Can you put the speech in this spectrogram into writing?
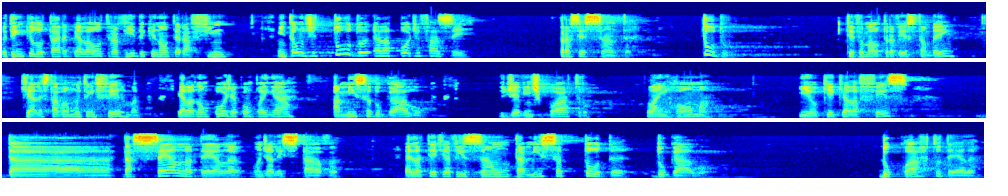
Eu tenho que lutar pela outra vida que não terá fim. Então, de tudo ela pôde fazer para ser santa. Tudo. Teve uma outra vez também que ela estava muito enferma e ela não pôde acompanhar a missa do galo do dia 24 lá em Roma. E o que que ela fez? Da, da cela dela onde ela estava, ela teve a visão da missa toda do galo. Do quarto dela,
